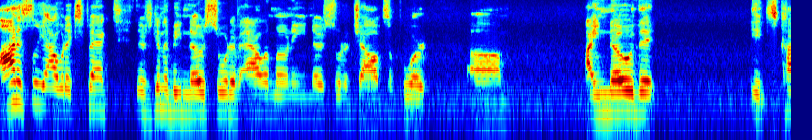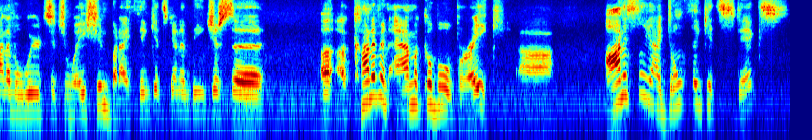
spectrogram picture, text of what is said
honestly, I would expect there's going to be no sort of alimony, no sort of child support. Um, I know that it's kind of a weird situation, but I think it's going to be just a, a, a, kind of an amicable break. Uh, honestly, I don't think it sticks.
